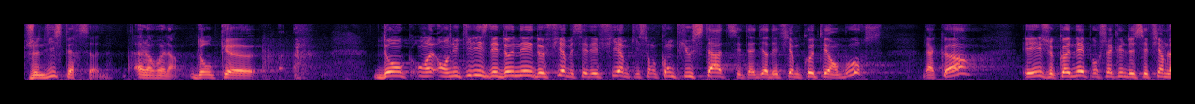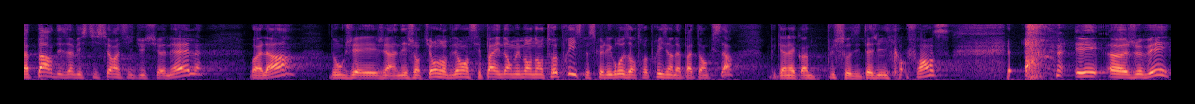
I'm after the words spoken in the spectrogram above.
Je ne vise personne. Alors voilà. Donc, euh, donc on, utilise des données de firmes, et c'est des firmes qui sont CompuStat, c'est-à-dire des firmes cotées en bourse. D'accord? Et je connais pour chacune de ces firmes la part des investisseurs institutionnels. Voilà. Donc j'ai un échantillon. Donc évidemment, ce n'est pas énormément d'entreprises, parce que les grosses entreprises, il n'y en a pas tant que ça. Il y en a quand même plus aux États-Unis qu'en France. Et euh, je vais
